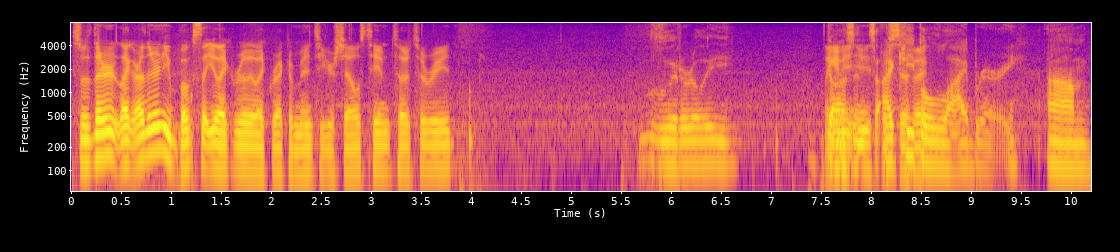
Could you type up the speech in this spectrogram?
So there like are there any books that you like really like recommend to your sales team to, to read? Literally Like dozens i keep a library um,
